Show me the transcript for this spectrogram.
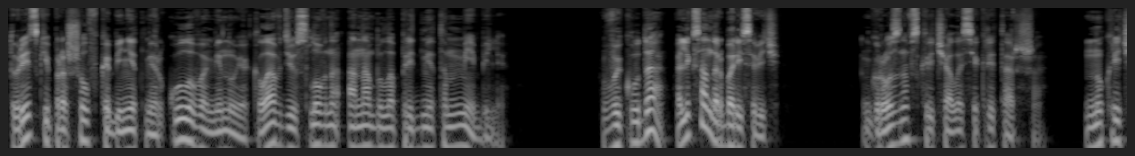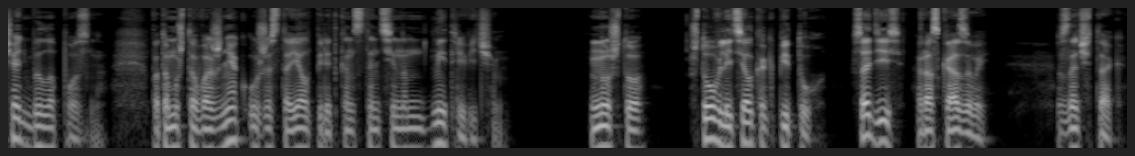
Турецкий прошел в кабинет Меркулова, минуя Клавдию, словно она была предметом мебели. «Вы куда, Александр Борисович?» Грозно вскричала секретарша. Но кричать было поздно, потому что важняк уже стоял перед Константином Дмитриевичем. «Ну что? Что влетел как петух? Садись, рассказывай». «Значит так.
